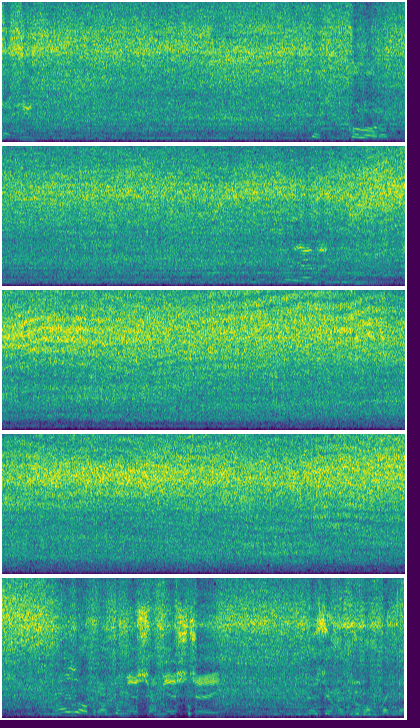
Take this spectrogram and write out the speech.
Taki taki kolorek. Dajemy. No i dobra, domieszam jeszcze i jedziemy drugą bekę.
